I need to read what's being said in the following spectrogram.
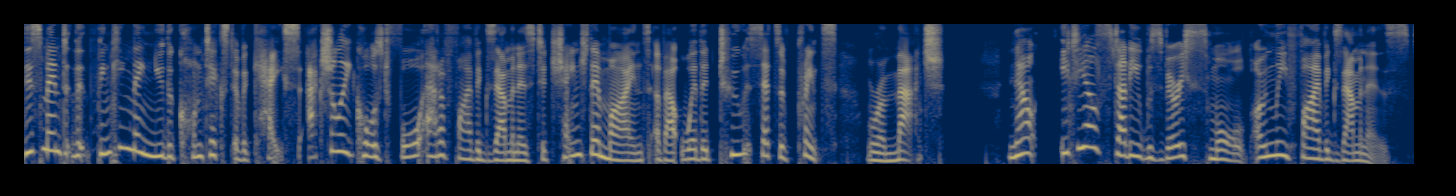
This meant that thinking they knew the context of a case actually caused four out of five examiners to change their minds about whether two sets of prints were a match. Now, Itiel's study was very small, only five examiners,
